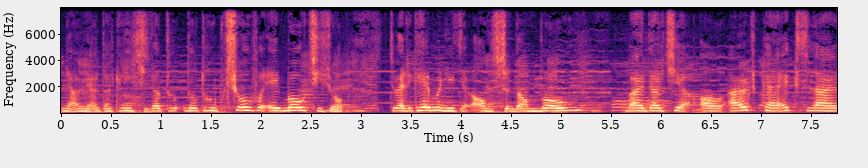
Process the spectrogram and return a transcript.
nou ja, dat liedje, dat, dat roept zoveel emoties op. Terwijl ik helemaal niet in Amsterdam woon. Maar dat je al uitkijkt naar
